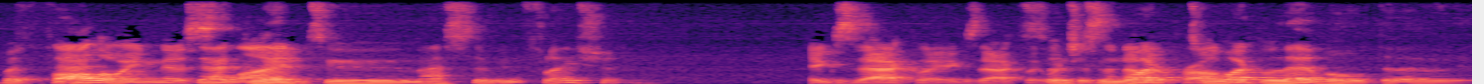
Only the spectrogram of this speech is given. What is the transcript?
But following this that, that line. led to massive inflation. exactly, exactly, So which is another what, problem. To what level do,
